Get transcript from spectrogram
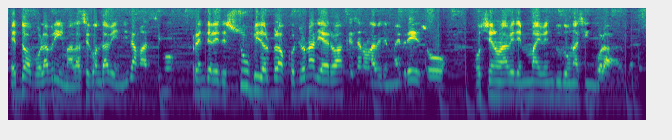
E dopo la prima la seconda vendita massimo prenderete subito il blocco giornaliero anche se non l'avete mai preso o se non avete mai venduto una singola alga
